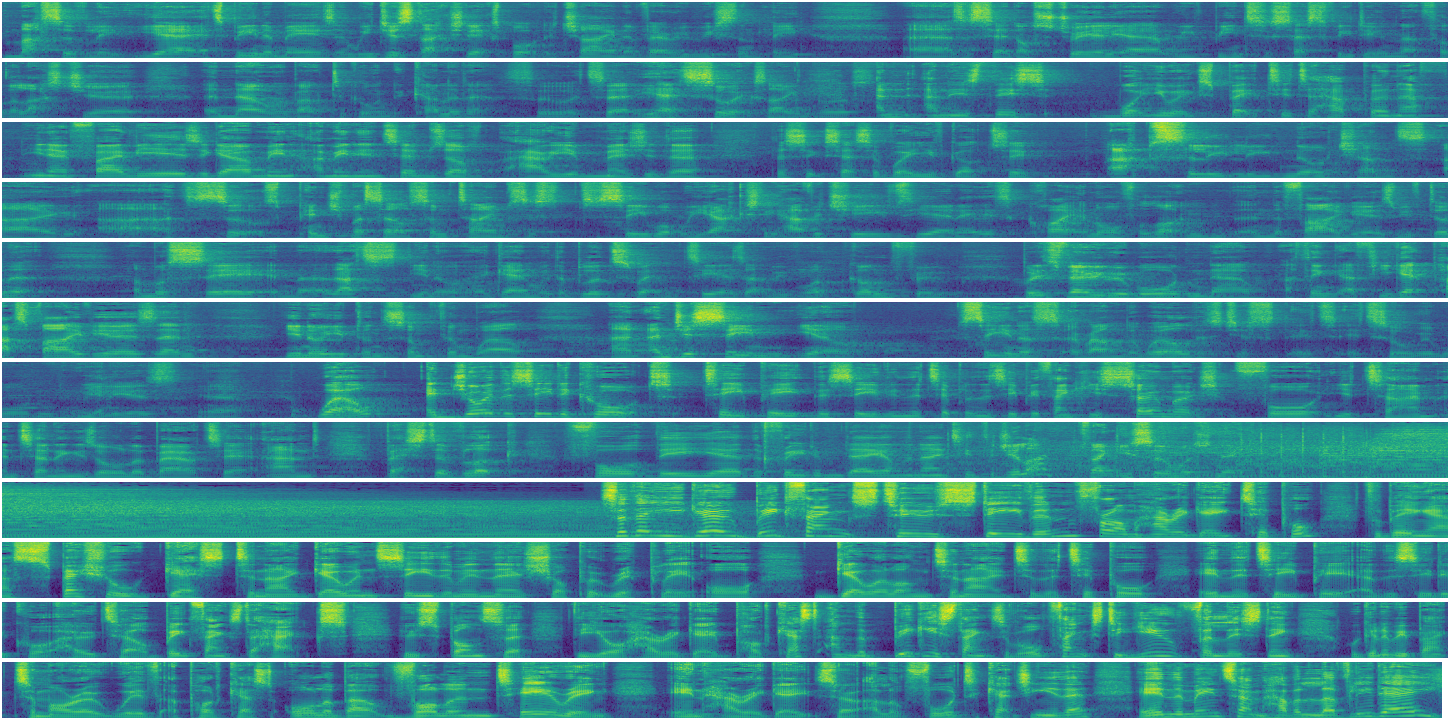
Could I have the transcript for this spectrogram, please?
Massively, yeah, it's been amazing. We just actually exported to China very recently. Uh, as I said, Australia, we've been successfully doing that for the last year, and now we're about to go into Canada. So it's uh, yeah, it's so exciting for us. And and is this what you expected to happen? After, you know, five years ago. I mean, I mean, in terms of how you measure the the success of where you've got to absolutely no chance. I, I sort of pinch myself sometimes to, to see what we actually have achieved here, and it's quite an awful lot in, in the five years we've done it. I must say, and that's you know again with the blood, sweat, and tears that we've gone through. But it's very rewarding now. I think if you get past five years, then you know you've done something well, and and just seeing you know seeing us around the world is just it's it's so rewarding. It really yeah. is. Yeah. Well, enjoy the Cedar Court TP this evening, the Tipple and the TP. Thank you so much for your time and telling us all about it, and best of luck for the uh, the Freedom Day on the 19th of July. Thank you so much, Nick. So there you go. Big thanks to Stephen from Harrogate Tipple for being our special guest tonight. Go and see them in their shop at Ripley or go along tonight to the Tipple in the TP at the Cedar Court Hotel. Big thanks to Hacks who sponsor the Your Harrogate podcast. And the biggest thanks of all, thanks to you for listening. We're going to be back tomorrow with a podcast all about volunteering in Harrogate. So I look forward to catching you then. In the meantime, have a lovely day.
